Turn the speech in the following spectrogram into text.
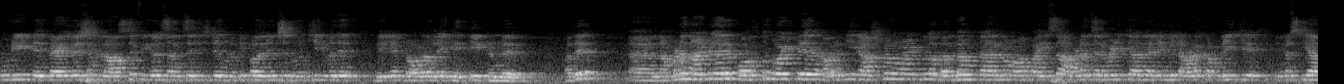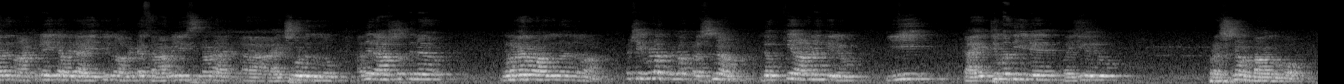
കൂടിയിട്ട് ഇപ്പൊ ഏകദേശം ലാസ്റ്റ് ഫിഗേഴ്സ് അനുസരിച്ചിട്ട് നൂറ്റി പതിനഞ്ച് നൂറ്റി ഇരുപത് ബില്യൺ ഡോളറിലേക്ക് എത്തിയിട്ടുണ്ട്. അത് നമ്മുടെ നാട്ടുകാർ പുറത്തു പോയിട്ട് അവർക്ക് ഈ രാഷ്ട്രവുമായിട്ടുള്ള ബന്ധം കാരണം ആ പൈസ അവിടെ ചെലവഴിക്കാതെ അല്ലെങ്കിൽ അവിടെ കംപ്ലീറ്റ് ഇൻവെസ്റ്റ് ചെയ്യാതെ നാട്ടിലേക്ക് അവർ അയക്കുന്നു അവരുടെ ഫാമിലീസിനോട് അയ- അയച്ചു കൊടുക്കുന്നു. അത് രാഷ്ട്രത്തിന് ഗുണകരമാകുന്നു എന്നുള്ളതാണ്. പക്ഷെ ഇവിടെ ഉള്ള പ്രശ്നം ഇതൊക്കെയാണെങ്കിലും ഈ കയറ്റുമതിയിൽ വലിയൊരു പ്രശ്നം ഉണ്ടാകുമ്പോൾ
